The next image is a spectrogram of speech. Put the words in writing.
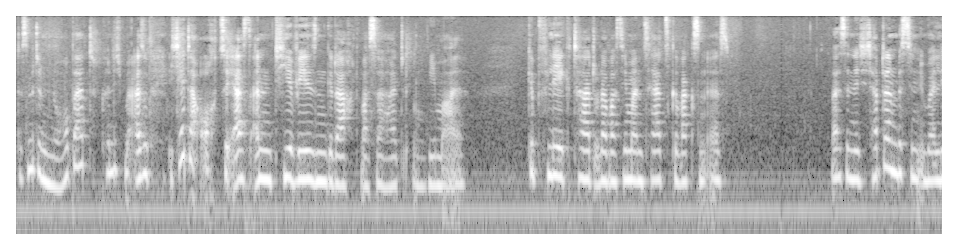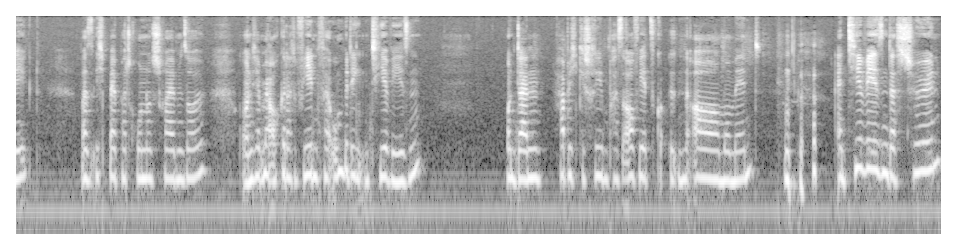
Das mit dem Norbert könnte ich mir. Also, ich hätte auch zuerst an ein Tierwesen gedacht, was er halt irgendwie mal gepflegt hat oder was ihm ans Herz gewachsen ist. Weiß ich nicht. Ich habe dann ein bisschen überlegt, was ich bei Patronus schreiben soll. Und ich habe mir auch gedacht, auf jeden Fall unbedingt ein Tierwesen. Und dann habe ich geschrieben, pass auf, jetzt, oh, Moment. Ein Tierwesen, das schön,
